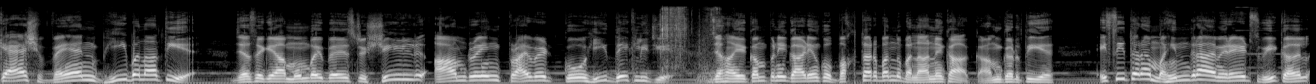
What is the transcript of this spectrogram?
कैश वैन भी बनाती है। जैसे कि आप Mumbai based shield armouring private को ही देख लीजिए, जहाँ ये कंपनी गाड़ियों को बख्तरबंद बनाने का काम करती है। इसी तरह महिंद्रा एमिरेट्स व्हीकल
